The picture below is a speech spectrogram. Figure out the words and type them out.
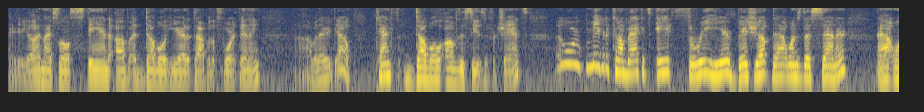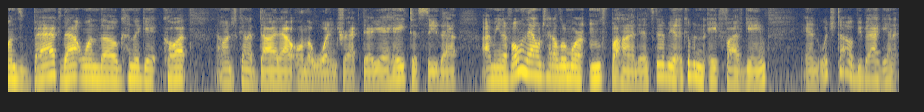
There you go. A nice little stand-up a double here at the top of the fourth inning. Uh, but there you go. 10th double of the season for Chance. Uh, we're making a comeback. It's 8-3 here. Bishop, that one's the center. That one's back. That one, though, going to get caught. That one just kind of died out on the warning track there. You hate to see that. I mean, if only that one just had a little more oomph behind it. It's gonna be. A, it could be an 8-5 game, and Wichita would be back in it.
